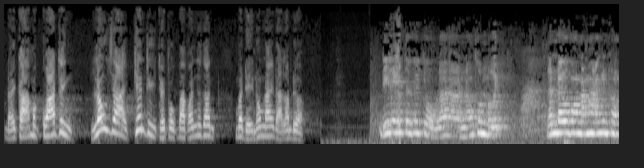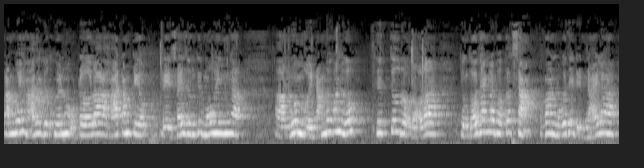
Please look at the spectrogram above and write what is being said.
đấy cả một quá trình lâu dài kiên trì thuyết phục bà con nhân dân mà đến hôm nay đã làm được. Đi lên từ cái chỗ là nông thôn mới. Lần đầu vào năm 2012 thì được huyện hỗ trợ là 200 triệu để xây dựng cái mô hình à, à nuôi mới 50 con hươu thì từ đó đó là chúng tôi thành lập hợp tác xã và nuôi thì đến nay là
